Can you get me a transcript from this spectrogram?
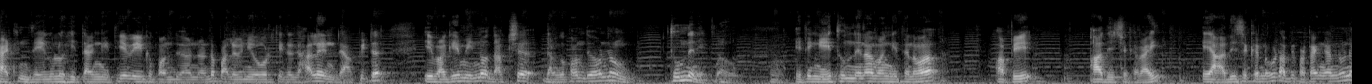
පැටන් දේගල හිතන් ඉතිය වේක පන්දුවන්නට පලවෙනි ෝර්තික හලෙන්ට අපිට ඒ වගේ ඉන්න දක්ෂ දඟ පන්දුවන්නම් තුන් දෙනෙක්. බව ඉතින් ඒ තුන් දෙනා මං හිතනවා අපි ආදේශ කරයි. ඒ ආදේශ කරනකොට අපි පටන් ගන්නවන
